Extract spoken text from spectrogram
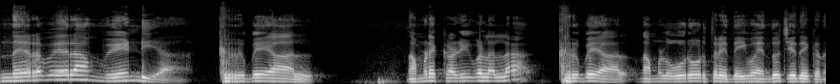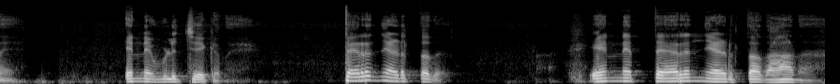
നിറവേറാൻ വേണ്ടിയ കൃപയാൽ നമ്മുടെ കഴിവുകളല്ല കൃപയാൽ നമ്മൾ ഓരോരുത്തരെ ദൈവം എന്തോ ചെയ്തേക്കുന്നേ? എന്നെ വിളിച്ചേക്കുന്നേ. തെരഞ്ഞെടുത്തത്. എന്നെ തെരഞ്ഞെടുത്തതാണ്.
